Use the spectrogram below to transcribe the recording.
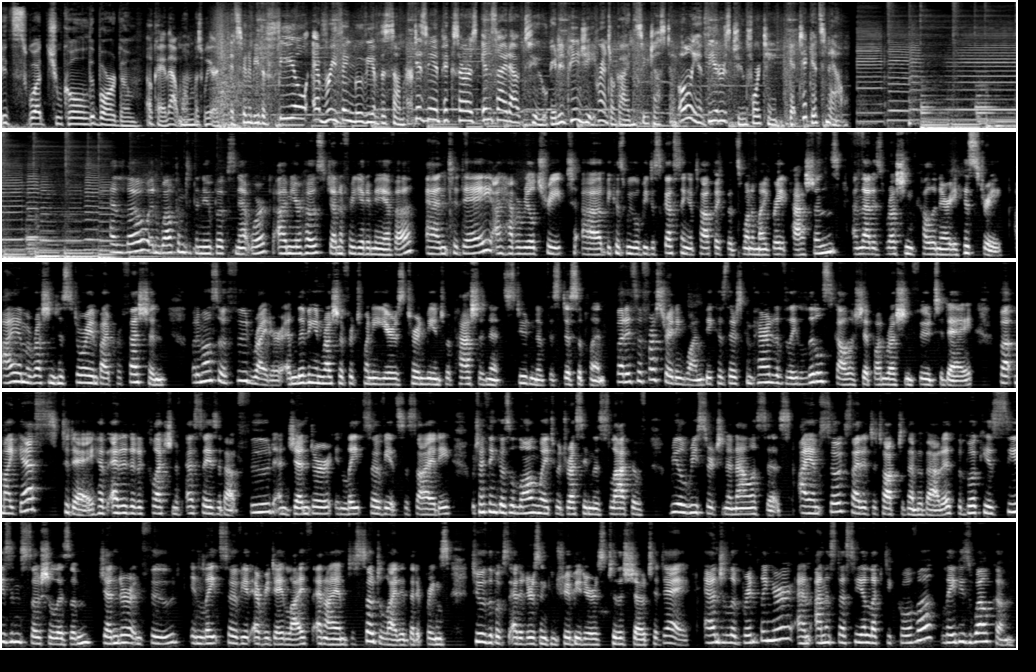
It's what you call the boredom. Okay, that one was weird. It's gonna be the feel everything movie of the summer. Disney and Pixar's Inside Out 2, rated PG, parental guidance suggested. Only in theaters June 14. Get tickets now. Hello and welcome to the New Books Network. I'm your host, Jennifer Eremeeva, and today I have a real treat uh, because we will be discussing a topic that's one of my great passions, and that is Russian culinary history. I am a Russian historian by profession, but I'm also a food writer, and living in Russia for 20 years turned me into a passionate student of this discipline. But it's a frustrating one because there's comparatively little scholarship on Russian food today, but my guests today have edited a collection of essays about food and gender in late Soviet society, which I think goes a long way to addressing this lack of real research and analysis. I am so excited to talk to them about it. The book is Seasoned Socialism Gender and Food in Late Soviet Everyday Life, and I am just so delighted that it brings two of the book's editors and contributors to the show today Angela Brintlinger and Anastasia Lakhtikova. Ladies, welcome.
